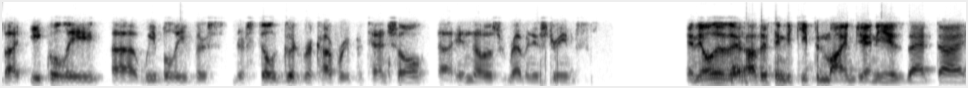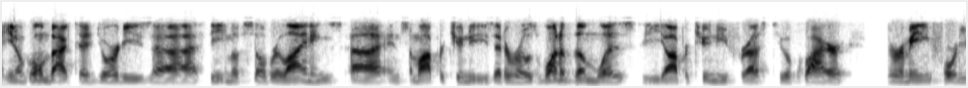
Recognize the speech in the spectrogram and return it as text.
but equally, uh, we believe there's there's still good recovery potential uh, in those revenue streams. And the only other thing to keep in mind, Jenny, is that, uh, you know, going back to Jordie's theme of silver linings, and some opportunities that arose, one of them was the opportunity for us to acquire the remaining 40%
